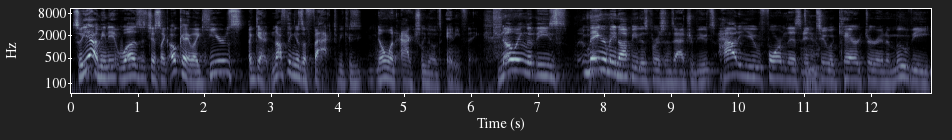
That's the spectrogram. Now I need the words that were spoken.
so yeah, I mean, it was. It's just like okay, like here's again, nothing is a fact because no one actually knows anything. Knowing that these may or may not be this person's attributes. How do you form this into a character in a movie,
